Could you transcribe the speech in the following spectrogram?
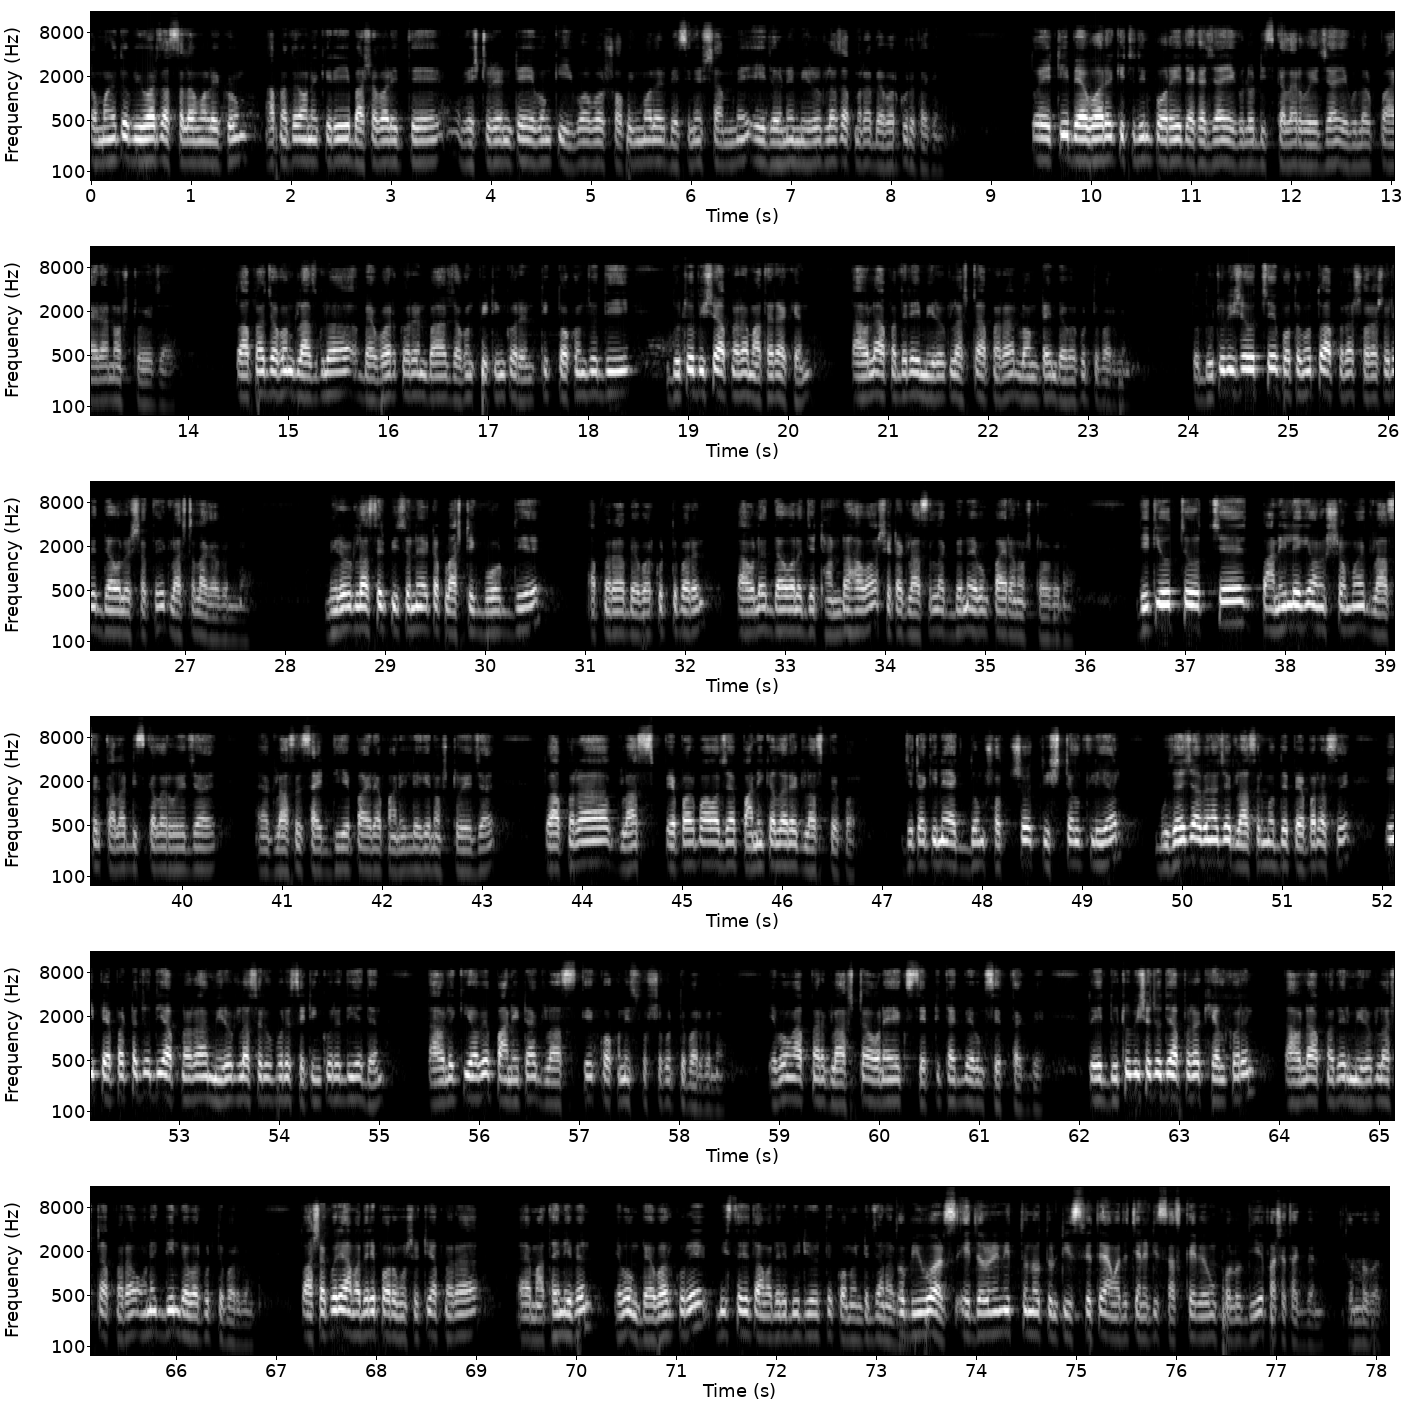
সম্মানিত ভিউয়ার্স আসসালামু আলাইকুম। আপনাদের অনেকেরই বাসাবাড়িতে রেস্টুরেন্টে এবং কি বড় বড় শপিং মলের বেসিনের সামনে এই ধরনের মিরর গ্লাস আপনারা ব্যবহার করে থাকেন। তো এটি ব্যবহারের কিছুদিন পরেই দেখা যায়, এগুলো ডিসকালার হয়ে যায়, এগুলোর পায়রা নষ্ট হয়ে যায়। তো আপনারা যখন গ্লাসগুলো ব্যবহার করেন বা যখন ফিটিং করেন, ঠিক তখন যদি দুটো বিষয় আপনারা মাথায় রাখেন, তাহলে আপনাদের এই মিরর গ্লাসটা আপনারা লং টাইম ব্যবহার করতে পারবেন। তো দুটো বিষয় হচ্ছে, প্রথমত আপনারা সরাসরি দেওয়ালের সাথে গ্লাসটা লাগাবেন না। মিরর গ্লাসের পিছনে একটা প্লাস্টিক বোর্ড দিয়ে আপনারা ব্যবহার করতে পারেন। তাহলে দেওয়ালে যে ঠান্ডা হাওয়া, সেটা গ্লাসে লাগবে না এবং পায়রা নষ্ট হবে না। দ্বিতীয় হচ্ছে হচ্ছে পানি লেগে অনেক সময় গ্লাসের কালার ডিসকালার হয়ে যায় গ্লাসের সাইড দিয়ে পায়রা পানি লেগে নষ্ট হয়ে যায়। তো আপনারা গ্লাস পেপার পাওয়া যায়, পানি কালারের গ্লাস পেপার যেটা কিনা একদম স্বচ্ছ ক্রিস্টাল ক্লিয়ার বোঝাই যাবে না যে গ্লাসের মধ্যে পেপার আছে। এই পেপারটা যদি আপনারা মিরর গ্লাসের উপরে সেটিং করে দিয়ে দেন তাহলে কি হবে? পানিটা গ্লাসকে কখনোই স্পর্শ করতে পারবে না এবং আপনার গ্লাসটা অনেক সেফটি থাকবে এবং সেফ থাকবে। তো এই দুটো বিষয় যদি আপনারা খেয়াল করেন, তাহলে আপনাদের মিরো গ্লাসটা আপনারা অনেক দিন ব্যবহার করতে পারবেন। তো আশা করি আমাদের এই পরামর্শটি আপনারা মাথায় নেবেন এবং ব্যবহার করে বিস্তারিত আমাদের ভিডিওতে কমেন্টে জানাবেন। তো ভিউয়ার্স এই ধরনের নিত্য নতুন টিপস পেতে আমাদের চ্যানেলটি সাবস্ক্রাইব এবং ফলো দিয়ে পাশে থাকবেন। ধন্যবাদ।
